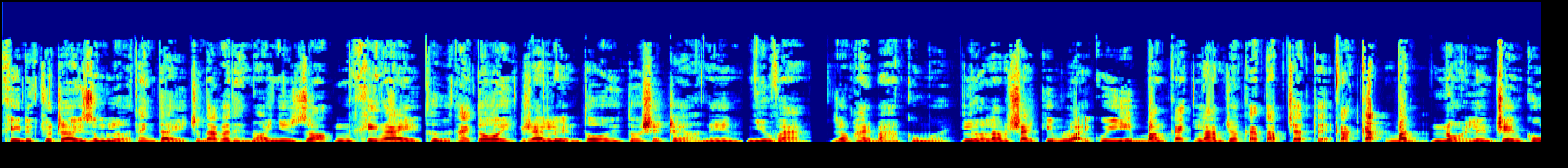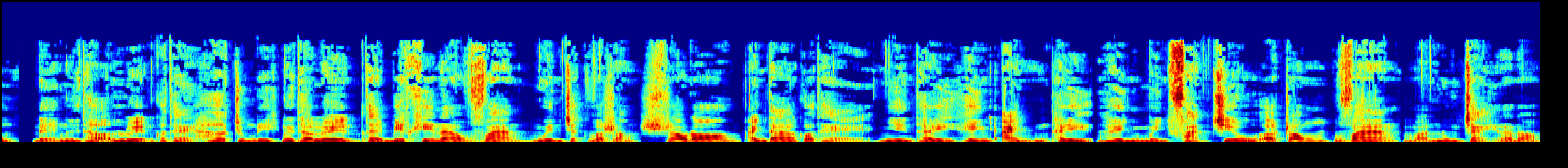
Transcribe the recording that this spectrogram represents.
Khi Đức Chúa Trời dùng lửa thanh tẩy, chúng ta có thể nói như gió ừ, khi Ngài thử thách tôi, rèn luyện tôi, tôi sẽ trở nên như vàng. Job 23 câu 10. Lửa làm sạch kim loại quý bằng cách làm cho các tạp chất, ấy, các cặn bẩn nổi lên trên cùng để người thợ luyện có thể hớt chúng đi. Người thợ luyện có thể biết khi nào vàng, nguyên chất và ròng. Sau đó, anh ta có thể nhìn thấy hình ảnh, thấy hình mình phản chiếu ở trong vàng mà nung chảy ra đó,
